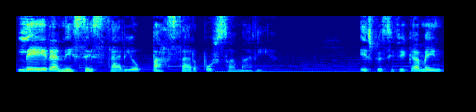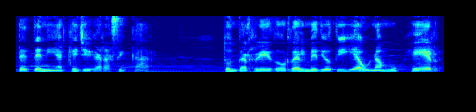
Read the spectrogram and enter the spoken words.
le era necesario pasar por Samaria. Específicamente tenía que llegar a Sicar, donde alrededor del mediodía una mujer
